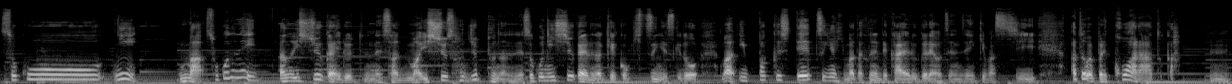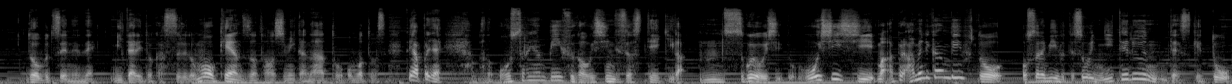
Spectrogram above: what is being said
そこに、まあそこでね、あの1週間いるっていうね、まあ1週30分なんでね、そこに1週間いるのは結構きついんですけど、まあ1泊して次の日また船で帰るぐらいは全然行けますし、あとはやっぱりコアラとか、うん、動物園でね、見たりとかするのもケアンズの楽しみかなと思ってます。で、やっぱりね、あの、オーストラリアンビーフが美味しいんですよ、ステーキが。うん、すごい美味しい。美味しいし、まあ、やっぱりアメリカンビーフとオーストラリアンビーフってすごい似てるんですけど、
